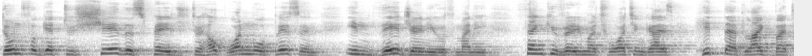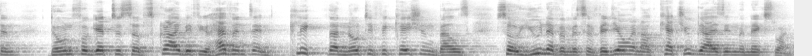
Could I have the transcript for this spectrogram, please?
Don't forget to share this page to help one more person in their journey with money. Thank you very much for watching, guys. Hit that like button. Don't forget to subscribe if you haven't and click the notification bells so you never miss a video and I'll catch you guys in the next one.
